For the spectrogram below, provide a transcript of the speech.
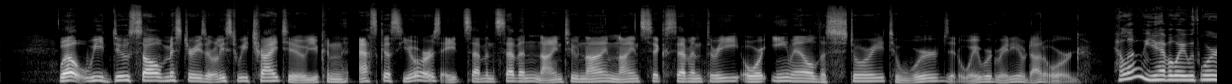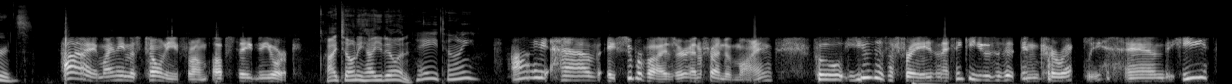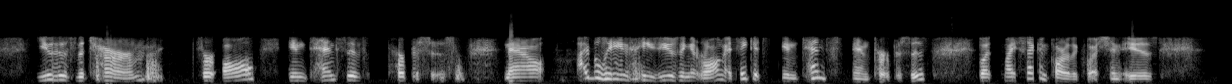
Well, we do solve mysteries, or at least we try to. You can ask us yours, 877 929 9673, or email the story to words at waywordradio.org. Hello, you have a way with words. Hi, my name is Tony from upstate New York. Hi, Tony. How you doing? Hey, Tony. I have a supervisor and a friend of mine who uses a phrase, and I think he uses it incorrectly. And he uses the term for all intensive purposes. Now, I believe he's using it wrong. I think it's intents and purposes. But my second part of the question is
